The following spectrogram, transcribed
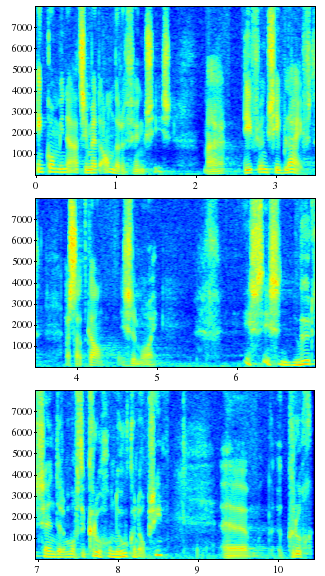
In combinatie met andere functies. Maar die functie blijft. Als dat kan, is het mooi. Is, is het buurtcentrum of de kroeg om de hoek een optie? Uh, kroeg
